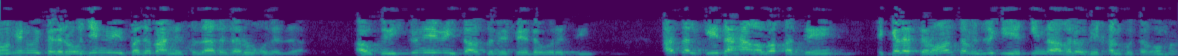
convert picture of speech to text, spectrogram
مؤمن وي کله روغجن وي په دې باندې سزا ده دروغ ده او کرشتونه وي تاسو به فایده ورسی اصل کې دا هغه وخت دی چې کله فرعون ته مزګي یقین راغلو دی خلکو ته هم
